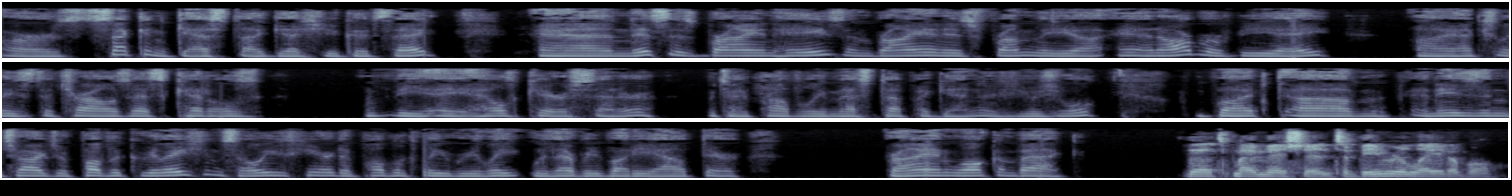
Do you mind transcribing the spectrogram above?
our second guest, I guess you could say. And this is Brian Hayes, and Brian is from the uh, Ann Arbor VA. Uh, actually, it's the Charles S. Kettles VA Healthcare Center. which I probably messed up again as usual. But um, and he's in charge of public relations, so he's here to publicly relate with everybody out there. Brian, welcome back. That's my mission to be relatable.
